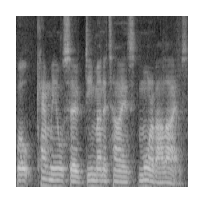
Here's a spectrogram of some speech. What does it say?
well, can we also demonetize more of our lives?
